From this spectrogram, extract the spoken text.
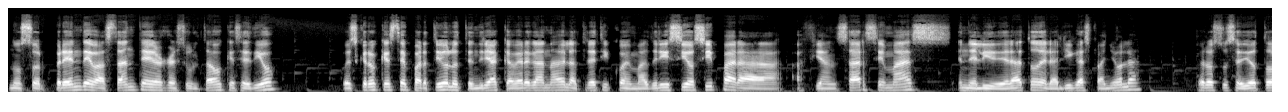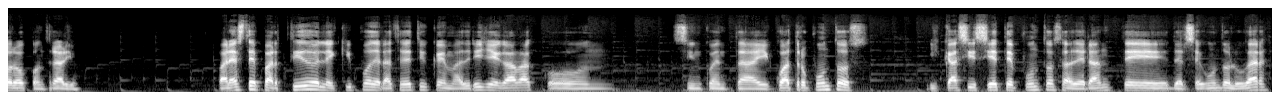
nos sorprende bastante el resultado que se dio pues creo que este partido lo tendría que haber ganado el Atlético de Madrid sí o sí para afianzarse más en el liderato de la Liga Española, pero sucedió todo lo contrario. Para este partido el equipo del Atlético de Madrid llegaba con 54 puntos y casi 7 puntos adelante del segundo lugar,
